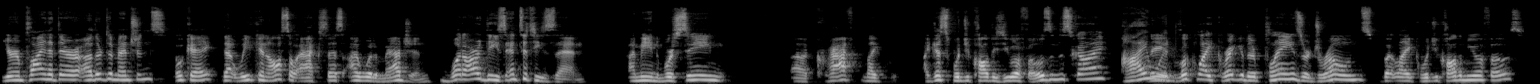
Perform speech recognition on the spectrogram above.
You're implying that there are other dimensions, okay, that we can also access, I would imagine. What are these entities then? I mean, we're seeing uh, craft, like, I guess, would you call these UFOs in the sky? I they would look like regular planes or drones, but like, would you call them UFOs?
